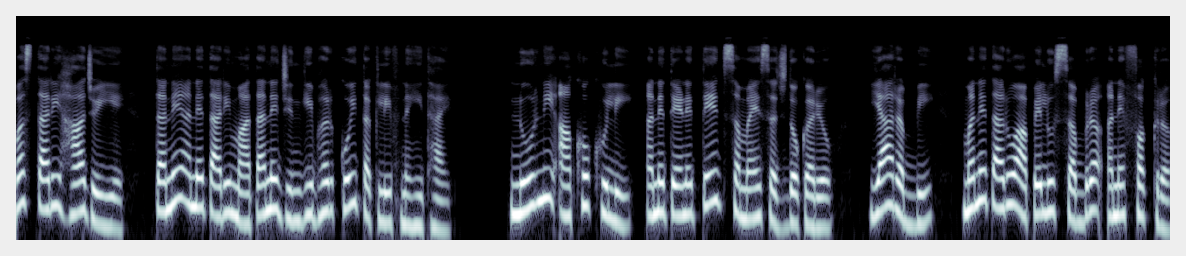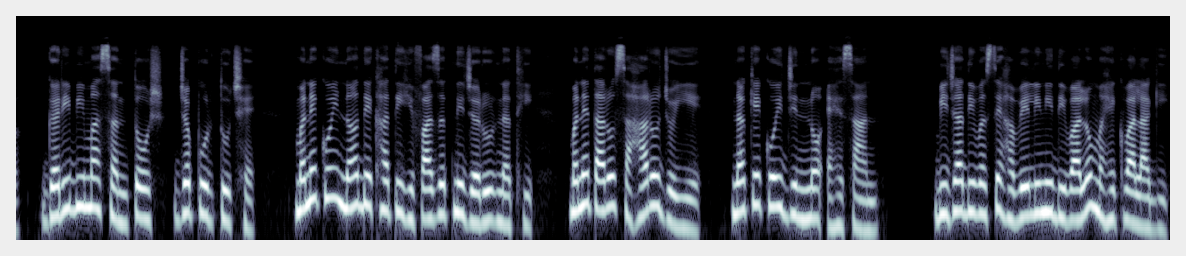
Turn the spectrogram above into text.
બસ તારી હા જોઈએ, તને અને તારી માતાને જિંદગીભર કોઈ તકલીફ નહીં થાય. નૂરની આંખો ખુલી અને તેણે તે જ સમયે સજદો કર્યો, યા રબ્બી, મને તારું આપેલું સબ્ર અને ફક્ર, ગરીબીમાં સંતોષ, જ પૂરતું છે. મને કોઈ ન દેખાતી હિફાજતની જરૂર નથી. મને તારો સહારો જોઈએ, ન કે કોઈ જીનનો અહેસાન. બીજા દિવસે હવેલીની દિવાલો મહેકવા લાગી.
